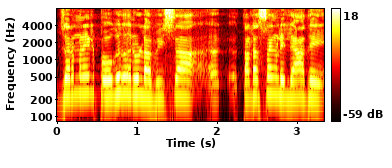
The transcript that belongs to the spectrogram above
ജർമ്മനിയിൽ പോകുന്നതിനുള്ള വിസ തടസ്സങ്ങളില്ലാതെ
